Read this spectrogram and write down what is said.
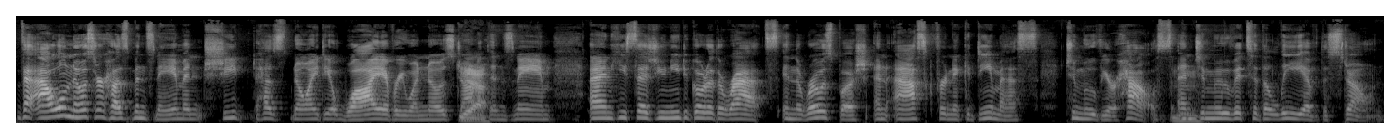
the owl knows her husband's name and she has no idea why everyone knows Yeah. jonathan's name and he says you need to go to the rats in the rose bush and ask for nicodemus to move your house and Mm-hmm. to move it to the lee of the stone,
